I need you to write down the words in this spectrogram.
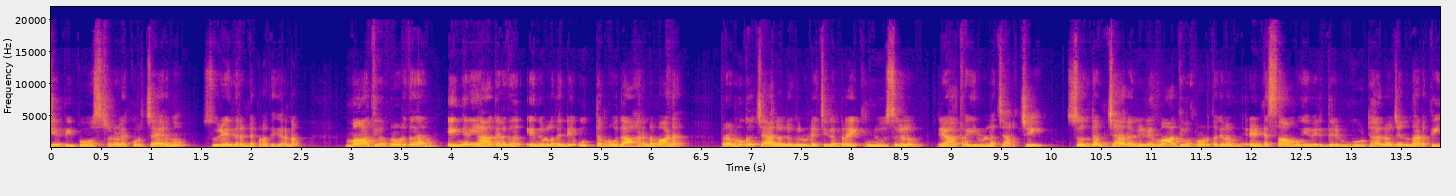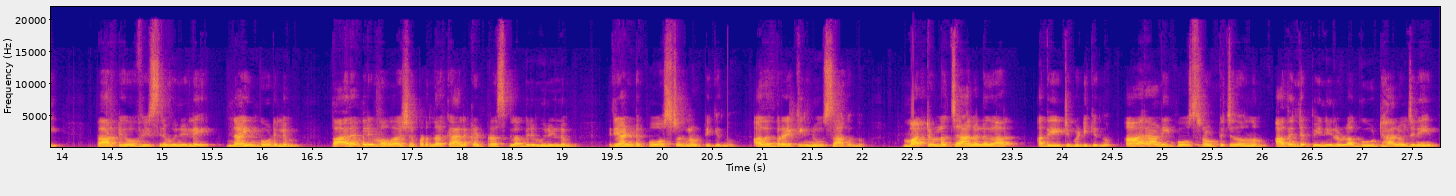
ജെ പി പോസ്റ്ററുകളെ കുറിച്ചായിരുന്നു സുരേന്ദ്രന്റെ പ്രതികരണം. മാധ്യമപ്രവർത്തനം എങ്ങനെയാകരുത് എന്നുള്ളതിന്റെ ഉത്തമ ഉദാഹരണമാണ് പ്രമുഖ ചാനലുകളുടെ ചില ബ്രേക്കിംഗ് ന്യൂസുകളും രാത്രിയിലുള്ള ചർച്ചയും. സ്വന്തം ചാനലിലെ മാധ്യമപ്രവർത്തകനും രണ്ട് സാമൂഹ്യ വിരുദ്ധരും ഗൂഢാലോചന നടത്തി പാർട്ടി ഓഫീസിന് മുന്നിലെ നൈൻ ബോർഡിലും പാരമ്പര്യം അവകാശപ്പെടുന്ന കാലിക്കറ്റ് പ്രസ് ക്ലബിന് മുന്നിലും രണ്ട് പോസ്റ്ററുകൾ ഒട്ടിക്കുന്നു. അത് ബ്രേക്കിംഗ് ന്യൂസ് ആകുന്നു. മറ്റുള്ള ചാനലുകാർ അത് ഏറ്റുപിടിക്കുന്നു. ആരാണ് ഈ പോസ്റ്റർ ഒട്ടിച്ചതെന്നും അതിന്റെ പിന്നിലുള്ള ഗൂഢാലോചനയും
